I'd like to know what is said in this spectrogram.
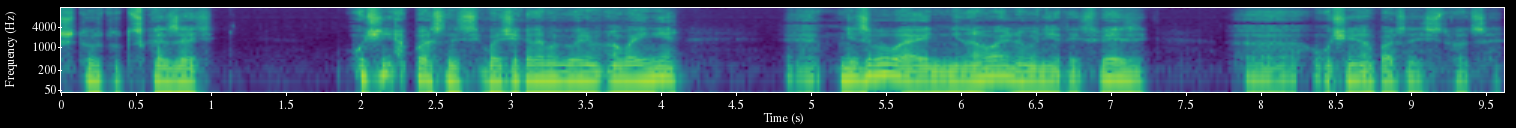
что тут сказать? Очень опасная вообще, когда мы говорим о войне, э, не забывая ни Навального, ни этой связи, э, очень опасная ситуация.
